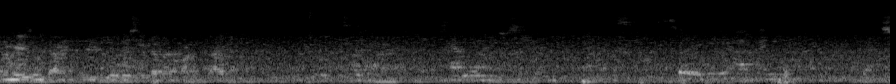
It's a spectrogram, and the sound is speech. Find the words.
an amazing time for you to go visit at that point of time. So, do you have any So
